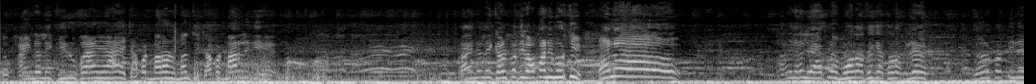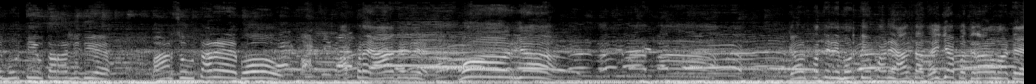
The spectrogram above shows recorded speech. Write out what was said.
તો ફાઇનલી ધીરુભાઈ અહીંયા ઝાપટ મારવાનું મન થયું. ઝાપટ માર લીધી હે ફાઇનલી ગણપતિ બાપાની મૂર્તિ. હાલો ફાઇનલી આપણે મોડા થઈ ગયા. થોડાક લેટ ગણપતિની મૂર્તિ ઉતારવા લીધી માણસો ઉતારે. બહુ આપણે આ દઈ દે મોર્યા. ગણપતિની મૂર્તિ ઉપાડી હાલતા થઈ ગયા પથરાવા માટે.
